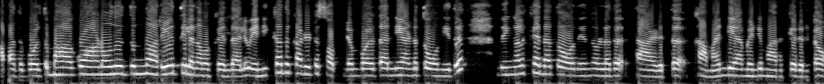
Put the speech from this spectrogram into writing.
അപ്പൊ അതുപോലത്തെ ഭാഗമാണോ എന്ന് ഇതൊന്നും അറിയത്തില്ല നമുക്ക്. എന്തായാലും എനിക്കത് കണ്ടിട്ട് സ്വപ്നം പോലെ തന്നെയാണ് തോന്നിയത്. നിങ്ങൾക്ക് എന്താ തോന്നിയെന്നുള്ളത് താഴത്ത് കമന്റ് ചെയ്യാൻ വേണ്ടി മറക്കരുത് കേട്ടോ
